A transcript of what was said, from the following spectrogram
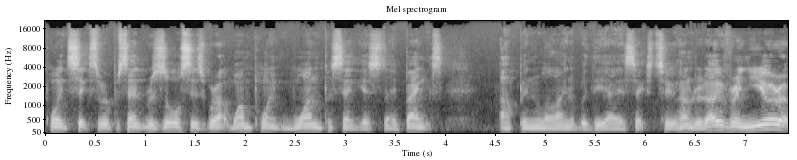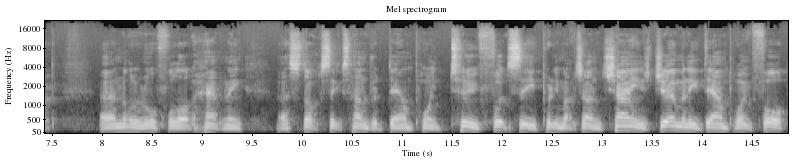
0.6 of a percent. Resources were up 1.1% yesterday. Banks up in line with the ASX 200. Over in Europe, uh, not an awful lot happening. Uh, Stoxx 600 down 0.2. FTSE pretty much unchanged. Germany down 0.4.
